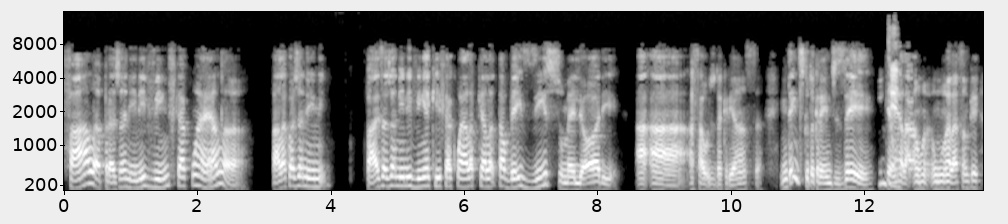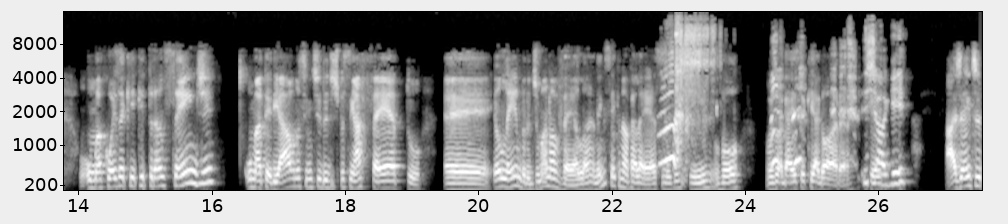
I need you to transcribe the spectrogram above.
fala pra Janine vir ficar com ela. Fala com a Janine. Faz a Janine vir aqui ficar com ela, porque ela talvez isso melhore a, a, a saúde da criança. Entende o que eu tô querendo dizer? Entendo. Que é uma, uma, uma, relação que. Uma coisa que, que transcende o material no sentido de, tipo assim, afeto, é, eu lembro de uma novela, nem sei que novela é essa, mas enfim, vou, vou jogar isso aqui agora. Jogue. A gente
